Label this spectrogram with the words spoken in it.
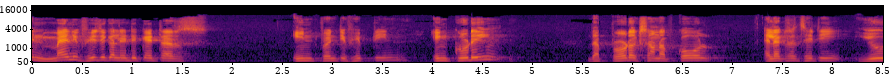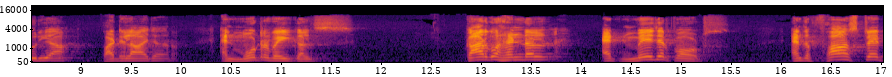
in many physical indicators in 2015, including the production of coal, electricity, urea, fertilizer, and motor vehicles, cargo handled at major ports, and the fastest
